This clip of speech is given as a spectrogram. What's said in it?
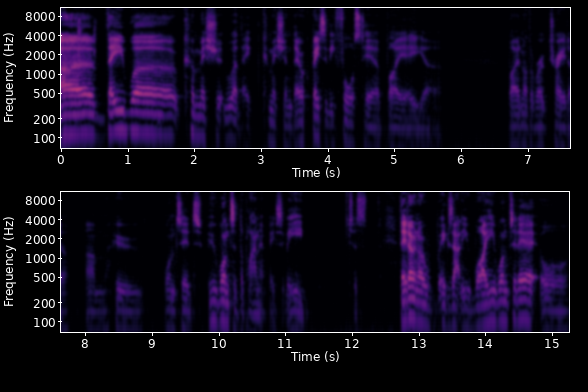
Uh, they were commissioned. Well, they commissioned. They were basically forced here by a uh, by another rogue trader, um, who wanted who wanted the planet. Basically, he just they don't know exactly why he wanted it or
